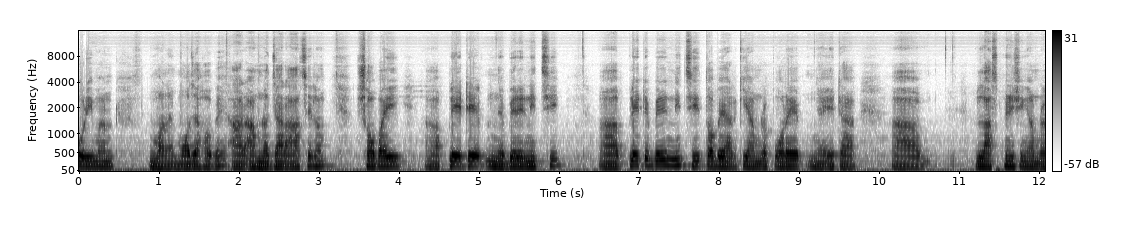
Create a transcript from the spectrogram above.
পরিমাণ মানে মজা হবে। আর আমরা যারা আছিলাম, সবাই প্লেটে বেড়ে নিচ্ছি। প্লেটে বেড়ে নিচ্ছি তবে আর কি আমরা পরে এটা লাস্ট ফিনিশিং আমরা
